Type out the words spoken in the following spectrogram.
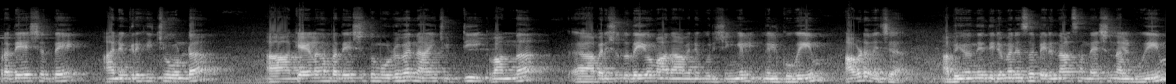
പ്രദേശത്തെ അനുഗ്രഹിച്ചുകൊണ്ട് കേളകം പ്രദേശത്ത് മുഴുവനായി ചുറ്റി വന്ന് പരിശുദ്ധ ദൈവമാതാവിന്റെ കുരിശിങ്ങിൽ നിൽക്കുകയും അവിടെ വെച്ച് അഭിമന്യ തിരുമനസ് പെരുന്നാൾ സന്ദേശം നൽകുകയും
